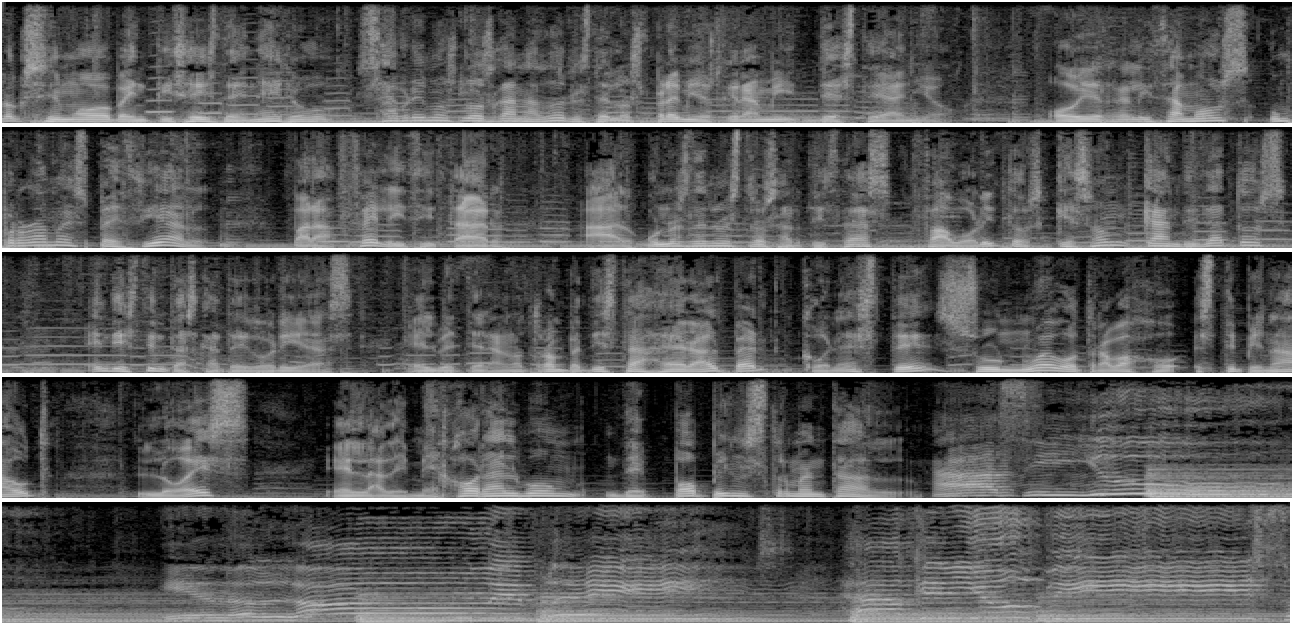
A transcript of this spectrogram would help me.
Próximo 26 de enero sabremos los ganadores de los premios Grammy de este año. Hoy realizamos un programa especial para felicitar a algunos de nuestros artistas favoritos que son candidatos en distintas categorías. El veterano trompetista Herr Alpert, con este, su nuevo trabajo Stepping Out, lo es en la de mejor álbum de pop instrumental. I see you in a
